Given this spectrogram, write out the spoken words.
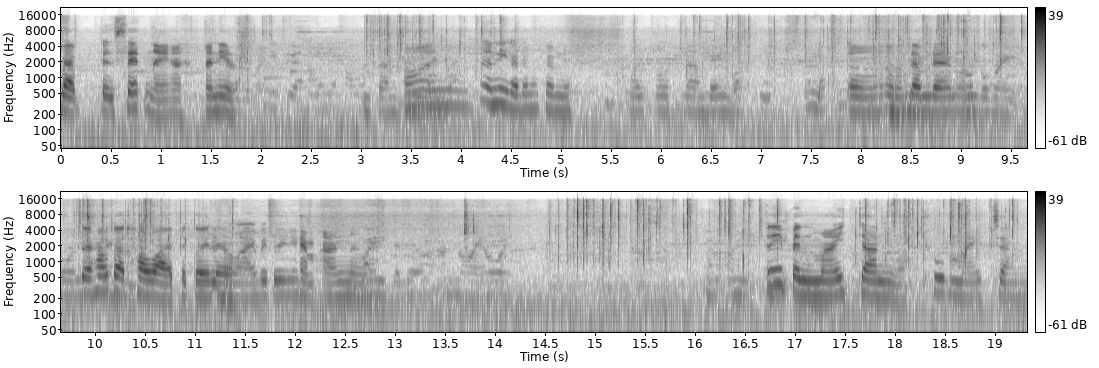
แบบเป็นเซตไหนอะ อันนี้เหรออีจันอ๋ออันนี้อันนี้ก็ได้แบบนี้เอาเอาดำแดงบอกเออเออดำแดงเอาเอาก็ไว้เอาจะเท่ากับถวายไปตัวไปเร็วถวายไปตัวนี้แถมอันหนึ่ง ไว้แต่เดี๋ยวอันน้อยเอาไว้เอาอั นี่เป็นไม้จันทร์เหรอทูบไม้จันทร์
